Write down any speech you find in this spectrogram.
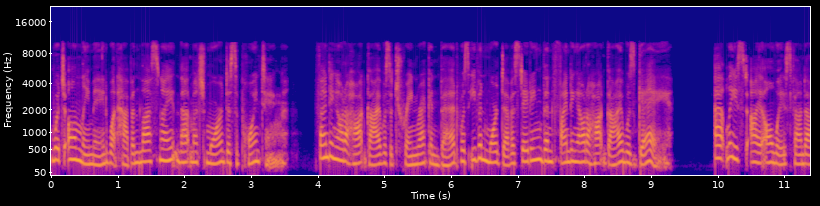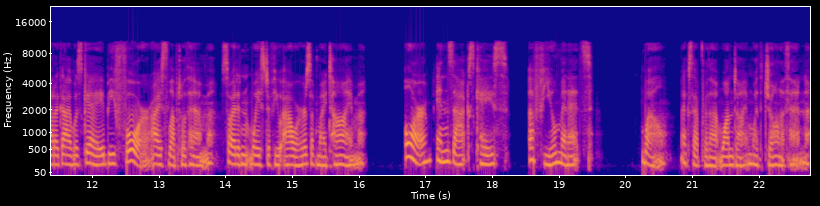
Which only made what happened last night that much more disappointing. Finding out a hot guy was a train wreck in bed was even more devastating than finding out a hot guy was gay. At least I always found out a guy was gay before I slept with him, so I didn't waste a few hours of my time. Or, in Zach's case, a few minutes. Well, except for that one time with Jonathan.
